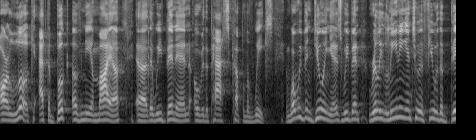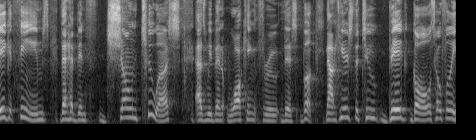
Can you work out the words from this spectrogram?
our look at the book of Nehemiah uh, that we've been in over the past couple of weeks. And what we've been doing is we've been really leaning into a few of the big themes that have been shown to us as we've been walking through this book. Now, here's the two big goals. Hopefully,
